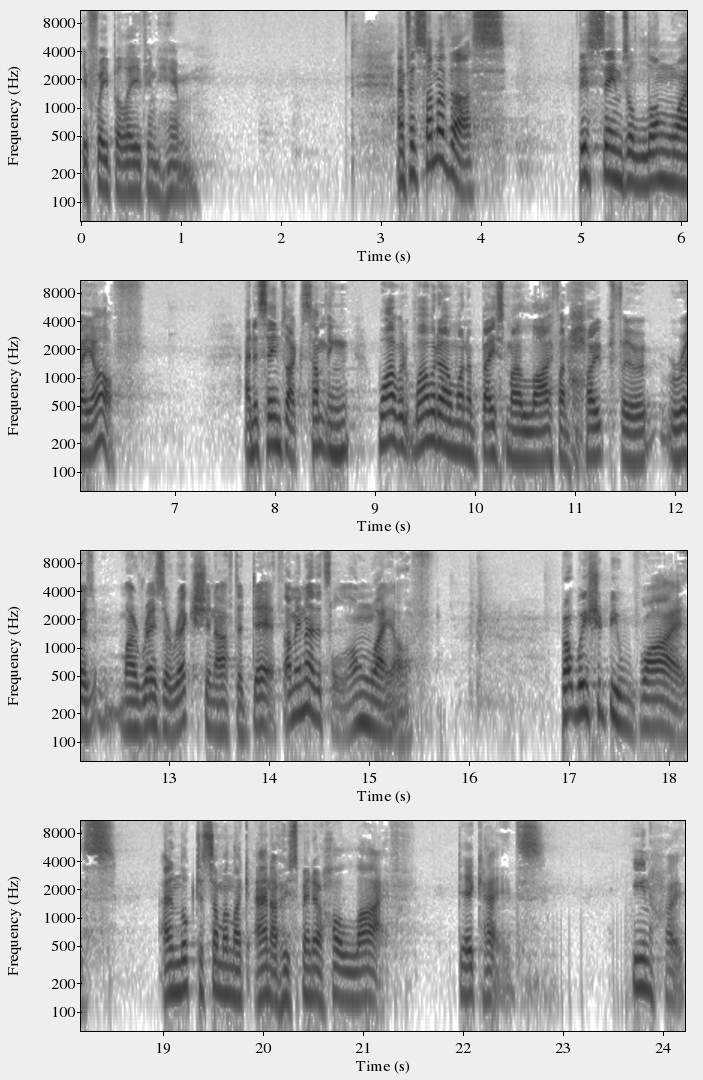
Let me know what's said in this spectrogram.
if we believe in Him. And for some of us, this seems a long way off. And it seems like something, why would, why would I want to base my life on hope for res, my resurrection after death? I mean, no, that's a long way off. But we should be wise and look to someone like Anna who spent her whole life, decades, in hope,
